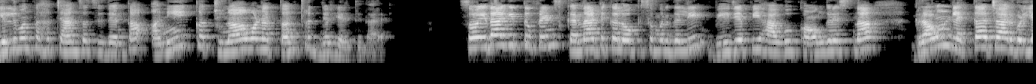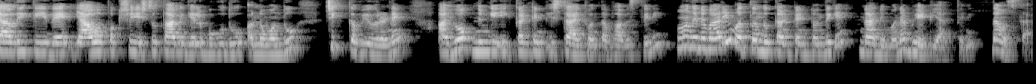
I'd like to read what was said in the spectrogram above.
ಗೆಲ್ಲುವಂತಹ ಚಾನ್ಸಸ್ ಇದೆ ಅಂತ ಅನೇಕ ಚುನಾವಣಾ ತಂತ್ರಜ್ಞರು ಹೇಳ್ತಿದ್ದಾರೆ. ಸೊ ಇದಾಗಿತ್ತು ಫ್ರೆಂಡ್ಸ್ ಕರ್ನಾಟಕ ಲೋಕಸಭಾದಲ್ಲಿ ಬಿಜೆಪಿ ಹಾಗೂ ಕಾಂಗ್ರೆಸ್ನ ಗ್ರೌಂಡ್ ಲೆಕ್ಕಾಚಾರಗಳು ಯಾವ ರೀತಿ ಇದೆ, ಯಾವ ಪಕ್ಷ ಎಷ್ಟು ಸ್ಥಾನ ಗೆಲ್ಲಬಹುದು ಅನ್ನೋ ಒಂದು ಚಿಕ್ಕ ವಿವರಣೆ. ಐ ಹೋಪ್ ನಿಮ್ಗೆ ಈ ಕಂಟೆಂಟ್ ಇಷ್ಟ ಆಯ್ತು ಅಂತ ಭಾವಿಸ್ತೀನಿ. ಮುಂದಿನ ಬಾರಿ ಮತ್ತೊಂದು ಕಂಟೆಂಟ್ ಒಂದಿಗೆ ನಾನು ನಿಮ್ಮನ್ನ ಭೇಟಿ ಆಗ್ತೀನಿ ನಮಸ್ಕಾರ.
